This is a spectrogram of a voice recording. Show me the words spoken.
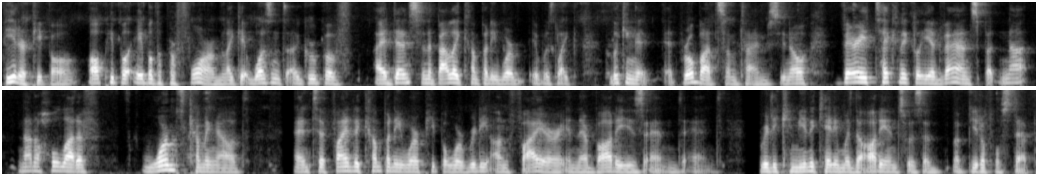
theater people, all people able to perform. Like it wasn't a group of, I danced in a ballet company where it was like looking at, at robots sometimes, you know, very technically advanced, but not, not a whole lot of warmth coming out. And to find a company where people were really on fire in their bodies and, and really communicating with the audience was a, a beautiful step.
